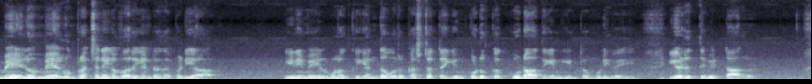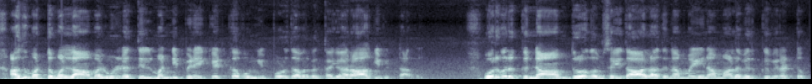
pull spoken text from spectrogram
மேலும் மேலும் பிரச்சனைகள் வருகின்றபடியால் இனிமேல் உனக்கு எந்த ஒரு கஷ்டத்தையும் கொடுக்கக்கூடாது என்கின்ற முடிவை எடுத்து விட்டார்கள். அது மட்டுமல்லாமல் உன்னிடத்தில் மன்னிப்பினை கேட்கவும் இப்பொழுது அவர்கள் தயாராகி விட்டார்கள். ஒருவருக்கு நாம் துரோகம் செய்தால் அது நம்மை நம் அளவிற்கு விரட்டும்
